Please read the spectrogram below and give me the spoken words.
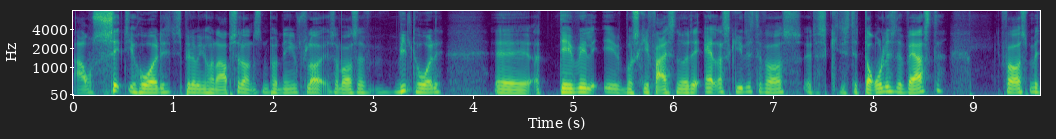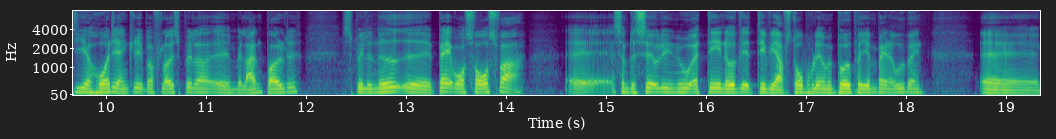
afsindig hurtig. De spiller med Johan Absalonsen på den ene fløj, som også er vildt hurtig. Øh, og det vil øh, måske faktisk noget af det allerskitteste for os, eller skitteste, dårligste, værste for os med de her hurtige angriber og fløjspillere øh, med lange bolde, spillet ned øh, bag vores forsvar, øh, som det ser ud lige nu, at det er noget, det vi har haft store problemer med, både på hjemmebane og udebane. Øh,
